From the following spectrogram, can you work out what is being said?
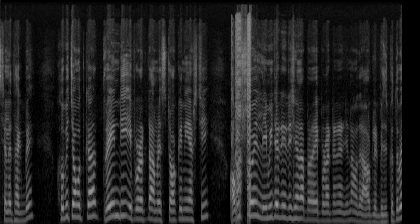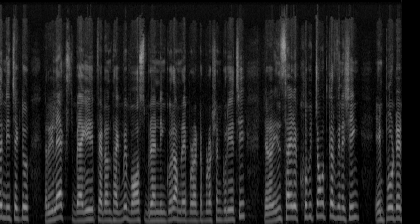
স্টাইলে থাকবে। খুবই চমৎকার ট্রেন্ডি এই প্রোডাক্টটা আমরা স্টকে নিয়ে আসছি। অবশ্যই লিমিটেড এডিশন আপনারা এই প্রোডাক্ট নেওয়ার জন্য আমাদের আউটলেট ভিজিট করতে হবে। নিচে একটু রিল্যাক্সড ব্যাগি প্যাটার্ন থাকবে। বস ব্র্যান্ডিং করে আমরা এই প্রোডাক্টটা প্রোডাকশন করিয়েছি। যেটার ইনসাইডে খুবই চমৎকার ফিনিশিং ইম্পোর্টেড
